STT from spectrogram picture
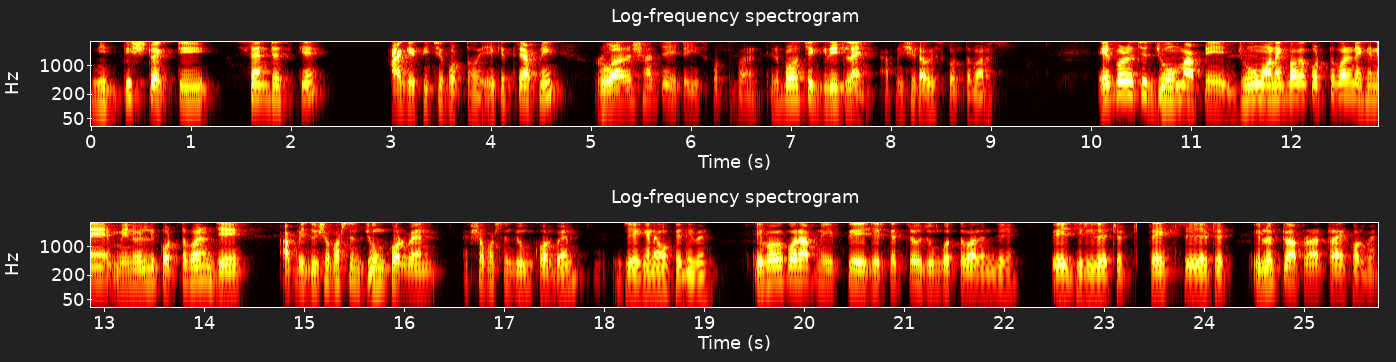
নির্দিষ্ট একটি সেন্টেন্সকে আগে পিছে করতে হয়, এক্ষেত্রে আপনি রোলারের সাহায্যে এটা ইউজ করতে পারেন। এরপর হচ্ছে গ্রিড লাইন আপনি সেটাও ইউজ করতে পারেন। এরপর হচ্ছে জুম আপনি জুম অনেকভাবে করতে পারেন, এখানে ম্যানুয়ালি করতে পারেন যে আপনি দুশো পার্সেন্ট জুম করবেন, একশো পার্সেন্ট জুম করবেন, যে এখানে ওকে দিবেন। এভাবে করে আপনি পেজের ক্ষেত্রেও জুম করতে পারেন যে পেজ রিলেটেড টেক্সট রিলেটেড এগুলো একটু আপনারা ট্রাই করবেন।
